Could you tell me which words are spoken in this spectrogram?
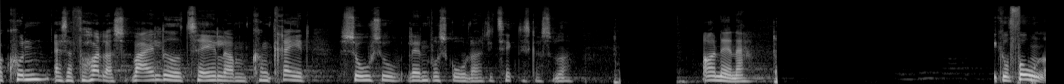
Og kun altså, forholde os vejledet, tale om konkret SOSU, landbrugsskoler, de tekniske osv. Og Nana. Mikrofon.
